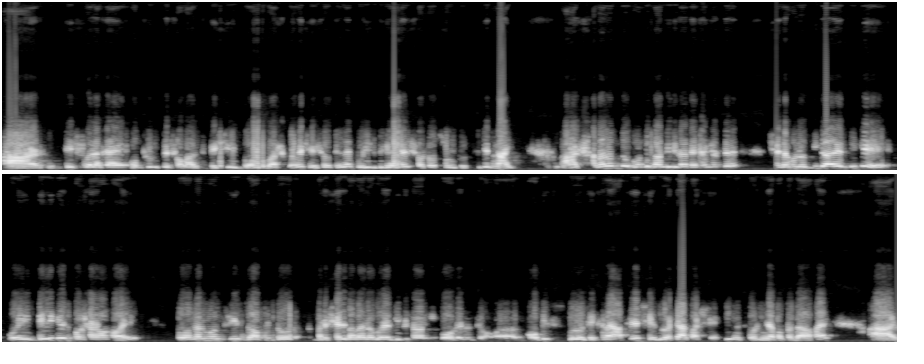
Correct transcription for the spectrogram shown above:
আর যেসব এলাকায় মধ্যবিত্ত সমাজ বেশি বসবাস করে, সেই সব জায়গায় পুলিশ বিভাগের সশস্ত্র উপস্থিতি নাই। আর সাধারণত গতকাল যেটা দেখা গেছে, সেটা হলো বিদায়ের দিকে ওই ব্যারিকেড বসানো হয়। প্রধানমন্ত্রীর দপ্তর মানে শেরবাংলা নগরের বিভিন্ন ইম্পর্টেন্ট অফিসগুলো যেখানে আছে, সেগুলো চারপাশে নিরাপত্তা দেওয়া হয়, আর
